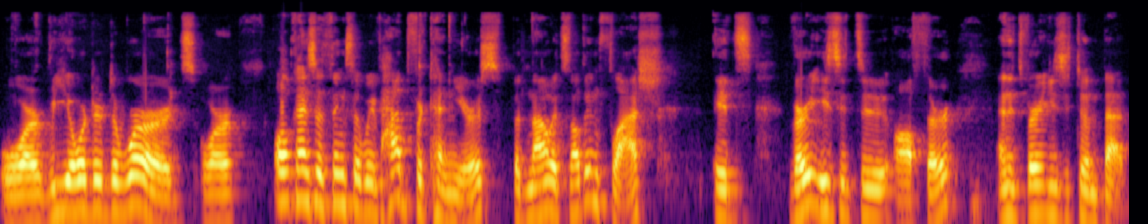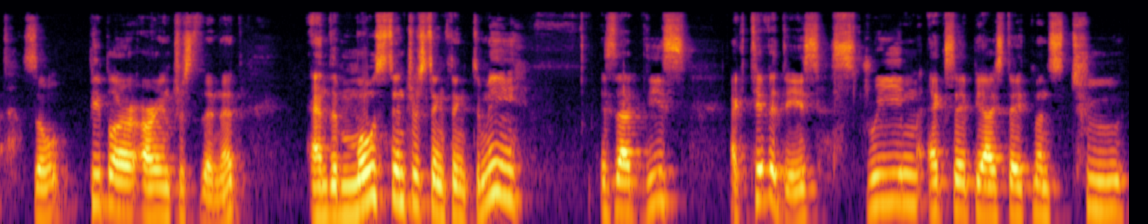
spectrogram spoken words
or reorder the words, or all kinds of things that we've had for 10 years, but now it's not in Flash. It's very easy to author, and it's very easy to embed. So people are, are interested in it. And the most interesting thing to me is that these activities stream XAPI statements to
